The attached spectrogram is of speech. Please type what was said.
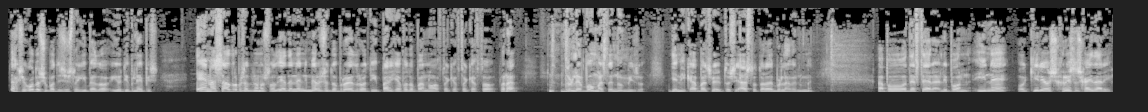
Εντάξει, εγώ δεν σου πατήσω στο γήπεδο ή ότι βλέπεις. Ένας άνθρωπος από την Ομοσπονδία δεν ενημέρωσε τον πρόεδρο ότι υπάρχει αυτό το πανό, αυτό και αυτό και αυτό. Τώρα δουλευόμαστε νομίζω. Γενικά, πάση περιπτώσει, άστο τώρα, δεν προλαβαίνουμε. Από Δευτέρα. Λοιπόν, είναι ο κύριος Χρήστος Χαϊδαρή.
